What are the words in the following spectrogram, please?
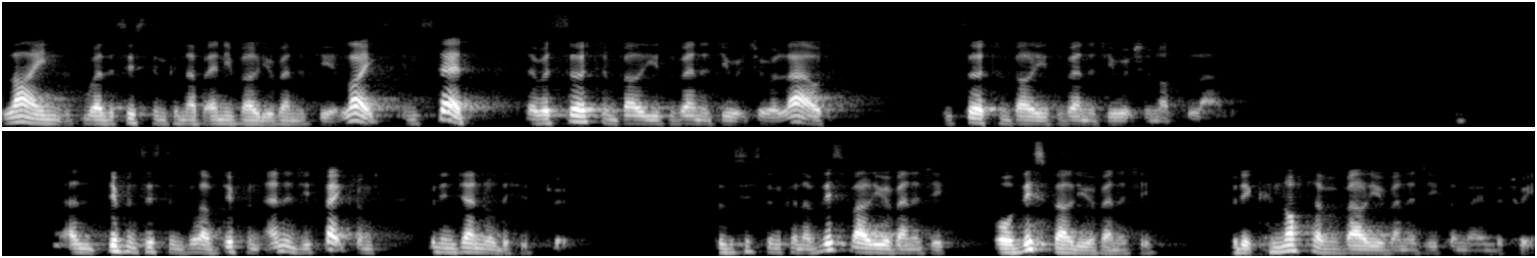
line where the system can have any value of energy it likes. Instead, there are certain values of energy which are allowed and certain values of energy which are not allowed. And different systems will have different energy spectrums, but in general this is true. So the system can have this value of energy or this value of energy, but it cannot have a value of energy somewhere in between.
